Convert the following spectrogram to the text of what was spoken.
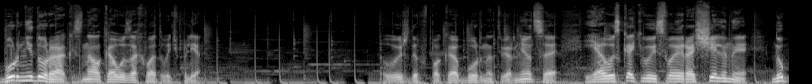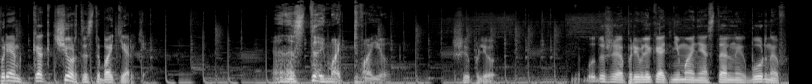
Бур не дурак, знал, кого захватывать в плен. Выждав, пока Бурн отвернется, я выскакиваю из своей расщелины, ну прям как черт из табакерки. «А настой, мать твою!» — шиплю. Буду же я привлекать внимание остальных бурнов,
